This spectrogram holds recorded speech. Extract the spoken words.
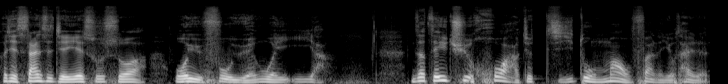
而且三十节耶稣说啊：“我与父原为一呀。”你知道这一句话就极度冒犯了犹太人，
